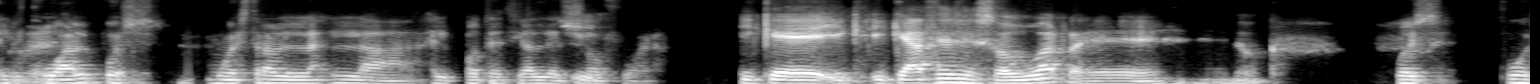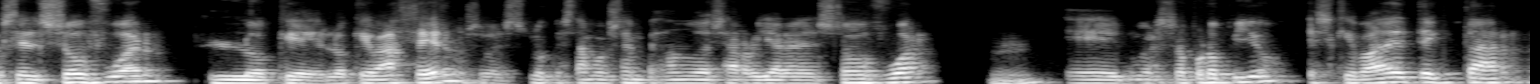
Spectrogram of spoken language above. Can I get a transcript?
el cual pues muestra el potencial del software. ¿Y, qué, y, hace ese software? Eh, pues, pues el software lo que, lo que va a hacer, es lo que estamos empezando a desarrollar en el software, eh, nuestro propio, es que va a detectar,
